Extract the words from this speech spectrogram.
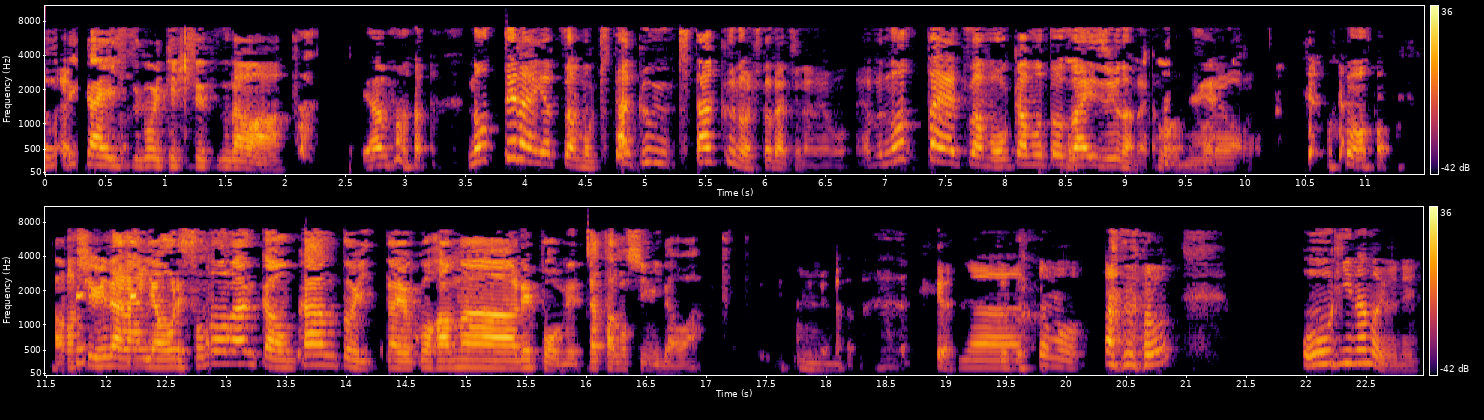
の理解すごい適切だわ。やっぱ、乗ってないやつはもう北区、北区の人たちなのよ、もう。やっぱ乗ったやつはもう岡本在住なのよ。そうねそれはもう。も楽しみだな。いや、俺そのなんかおかんと行った横浜レポめっちゃ楽しみだわ。うん。いやーしかも、あの、扇なのよね。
